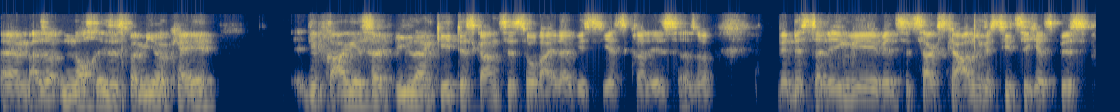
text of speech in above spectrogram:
Ähm, also noch ist es bei mir okay die Frage ist halt, wie lange geht das Ganze so weiter, wie es jetzt gerade ist? Also, wenn das dann irgendwie, wenn du jetzt sagst, keine Ahnung, das zieht sich jetzt bis,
